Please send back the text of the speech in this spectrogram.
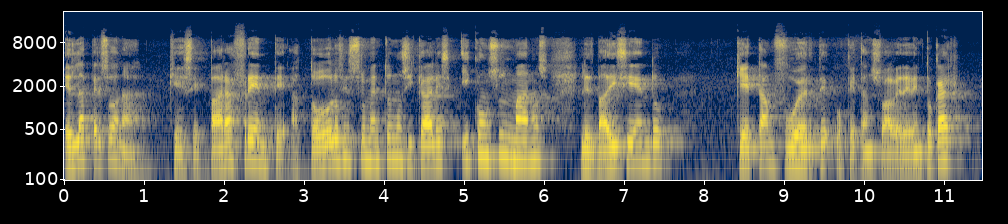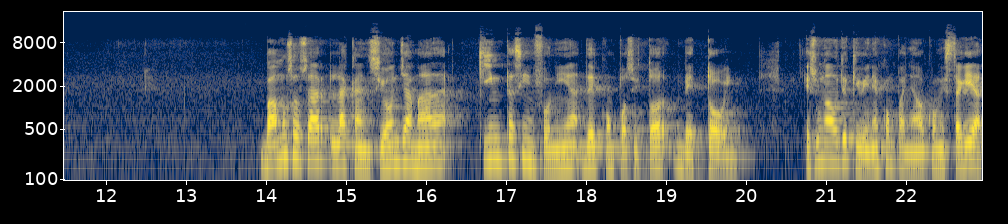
es la persona que se para frente a todos los instrumentos musicales y con sus manos les va diciendo qué tan fuerte o qué tan suave deben tocar. Vamos a usar la canción llamada Quinta Sinfonía del compositor Beethoven. Es un audio que viene acompañado con esta guía.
